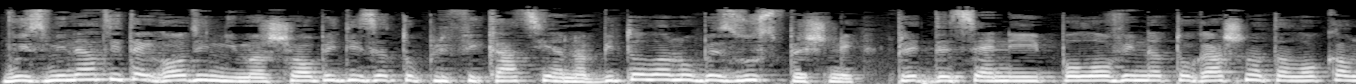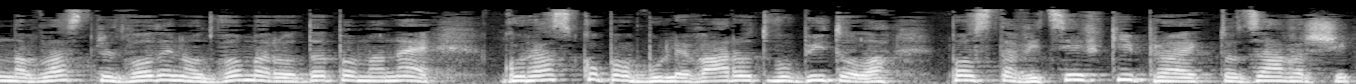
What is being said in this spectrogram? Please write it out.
Во изминатите години имаше обиди за топлификација на Битола, но безуспешни. Пред децени и половина тогашната локална власт предводена од ВМРО ДПМН го раскопа булеварот во Битола, постави цевки и проектот заврши.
